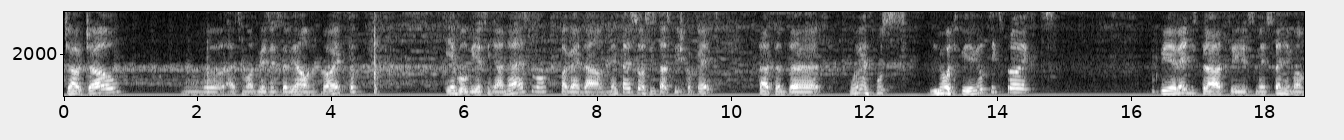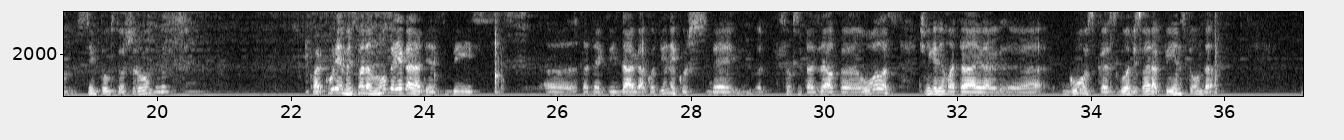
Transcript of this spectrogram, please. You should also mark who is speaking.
Speaker 1: Čau, čau! Esmu atgriezies ar jaunu projektu. Ieguldījies viņā nesmu, pagaidām netaisos, izstāstīšu, kāpēc. Tātad, no vienas puses, ļoti pievilcīgs projekts. Pie reģistrācijas mēs saņemam 100 tūkstošu rubļus, par kuriem mēs varam iegādāties bijis tā teikt, visdārgāko dzīvnieku, kurš dēļ, sauksim tā, zelta olas. Šī gadījumā tā ir uh, govs, kas dod visvairāk piena stundā.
